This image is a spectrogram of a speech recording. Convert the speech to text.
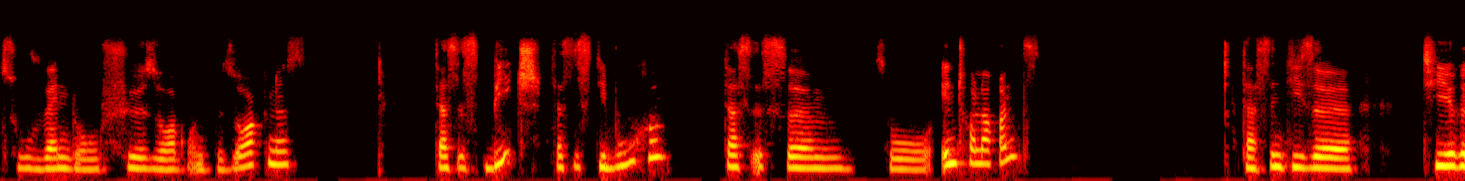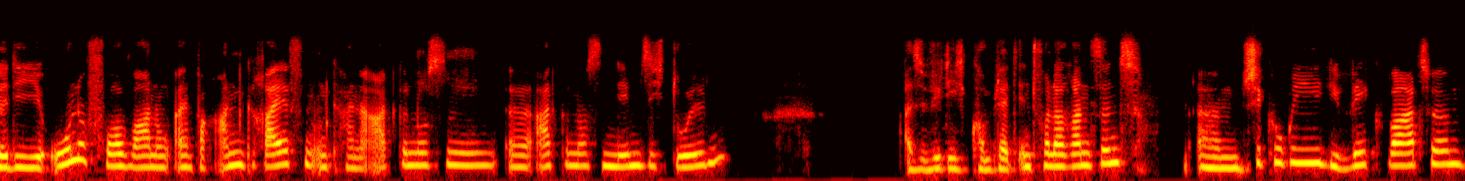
Zuwendung, Fürsorge und Besorgnis. Das ist Beach, das ist die Buche, das ist ähm, so Intoleranz. Das sind diese Tiere, die ohne Vorwarnung einfach angreifen und keine Artgenossen, äh, Artgenossen neben sich dulden. Also wirklich komplett intolerant sind. Ähm, Chicory, die Wegwarte,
